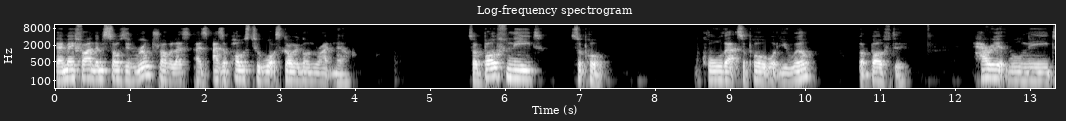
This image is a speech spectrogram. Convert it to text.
They may find themselves in real trouble as, as as opposed to what's going on right now. So both need support. Call that support what you will but both do. Harriet will need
